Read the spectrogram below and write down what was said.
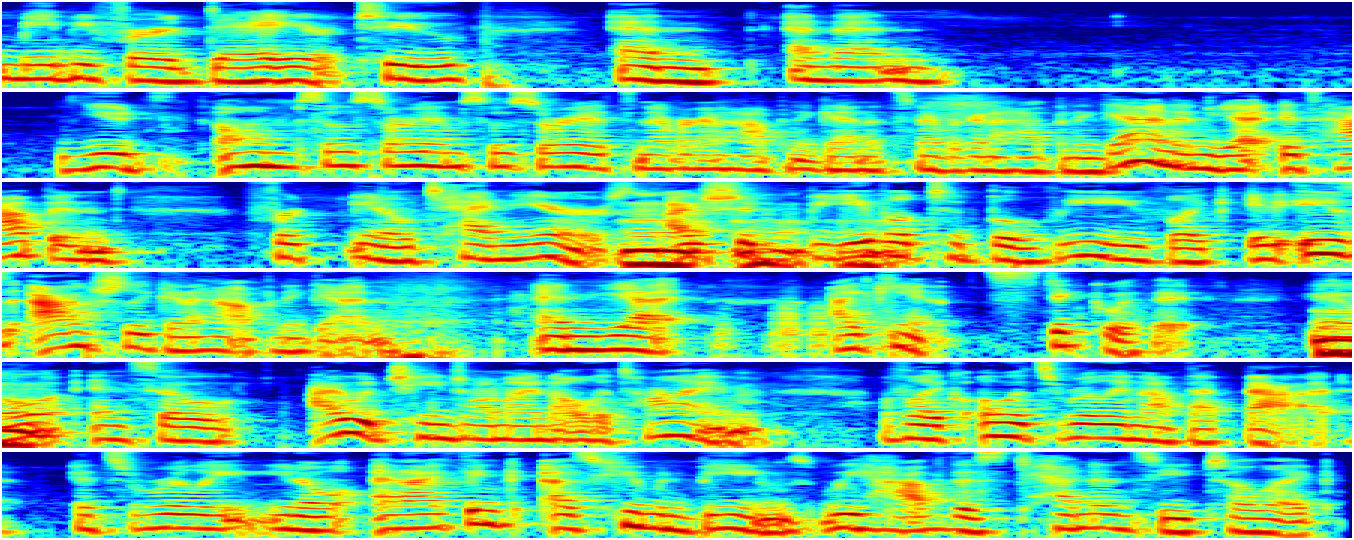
maybe for a day or two and and then you'd oh i'm so sorry i'm so sorry it's never going to happen again it's never going to happen again and yet it's happened for you know 10 years mm-hmm, i should mm-hmm, be mm-hmm. able to believe like it is actually going to happen again and yet i can't stick with it you know mm-hmm. and so i would change my mind all the time of like oh it's really not that bad it's really you know and i think as human beings we have this tendency to like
